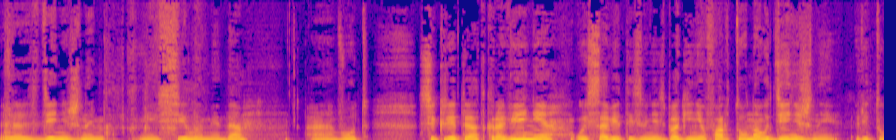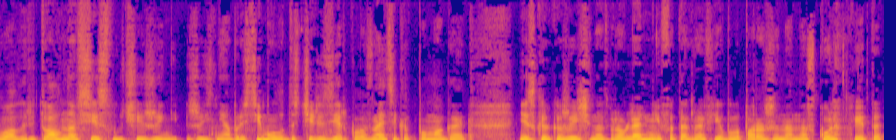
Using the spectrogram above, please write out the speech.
э, с денежными силами, да. А, вот секреты откровения, ой, совет, извиняюсь, богиня Фортуна, вот денежные ритуалы, ритуал на все случаи жизни. Обрести молодость через зеркало, знаете, как помогает? Несколько женщин отправляли мне фотографии, я была поражена, насколько это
